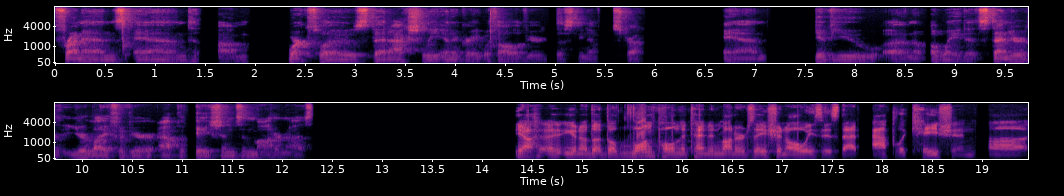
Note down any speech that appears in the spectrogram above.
front ends and um, workflows that actually integrate with all of your existing infrastructure and give you an, a way to extend your, your life of your applications and modernize yeah, uh, you know, the, the long pole in the tent in modernization always is that application. Uh,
